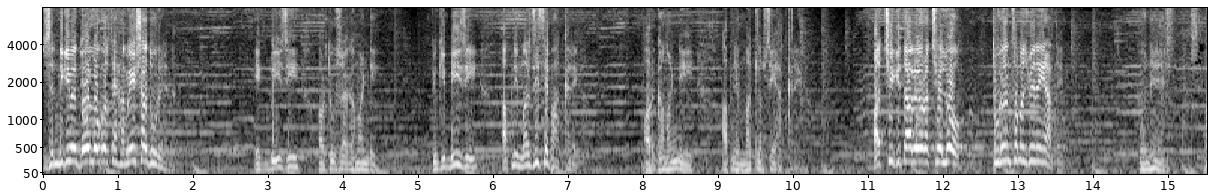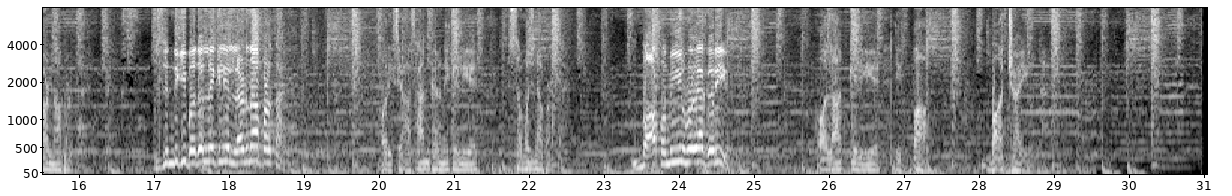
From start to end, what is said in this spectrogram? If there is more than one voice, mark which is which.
Speaker 1: ज़िंदगी में दो लोगों से हमेशा दूर रहना। एक बीजी और दूसरा घमंडी, क्योंकि बीजी अपनी मर्ज़ी से बात करेगा और घमंडी अपने मतलब से याद करेगा। अच्छी किताबें और अच्छे लोग तुरंत समझ में नहीं आते। उन्हें पढ़ना पड़ता है। ज़िंदगी बदलने के लिए लड़ना पड़ता है और इसे आसान करने के लिए समझना पड़ता है। बाप अमीर हो या गरीब, औलाद के लिए एक बाप बादशाह ही होता है।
